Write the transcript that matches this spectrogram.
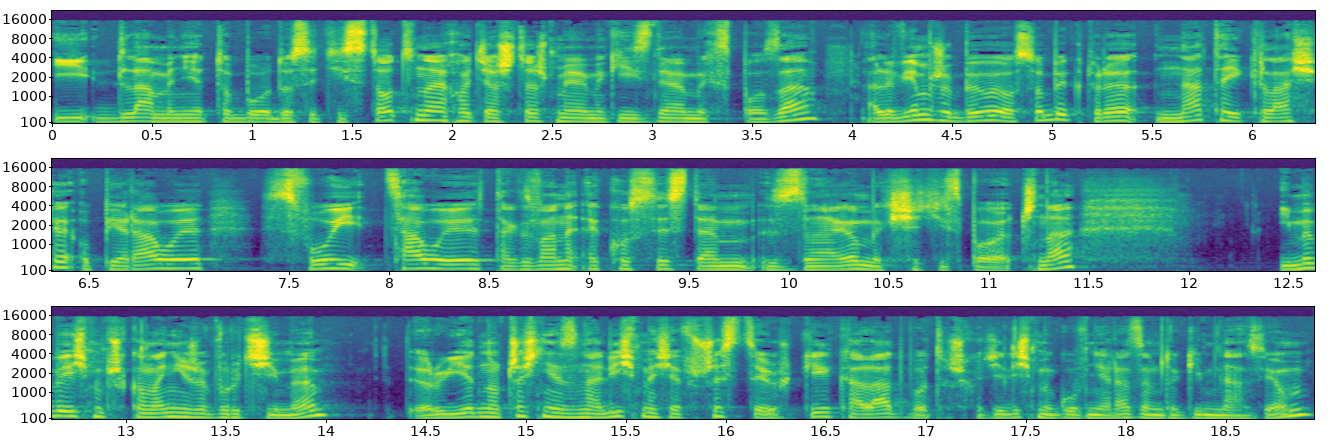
i dla mnie to było dosyć istotne, chociaż też miałem jakichś znajomych spoza, ale wiem, że były osoby, które na tej klasie opierały swój cały tak zwany ekosystem znajomych sieci społeczne. I my byliśmy przekonani, że wrócimy. Jednocześnie znaliśmy się wszyscy już kilka lat, bo też chodziliśmy głównie razem do gimnazjum.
